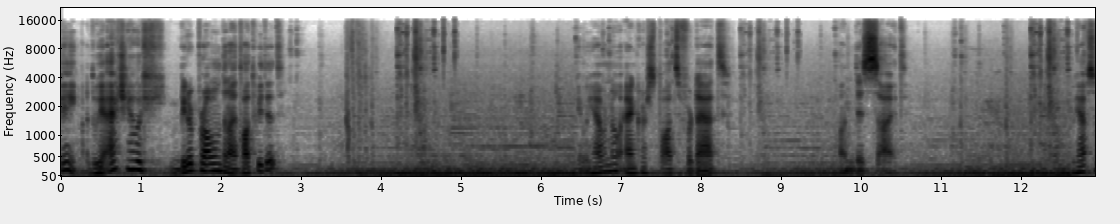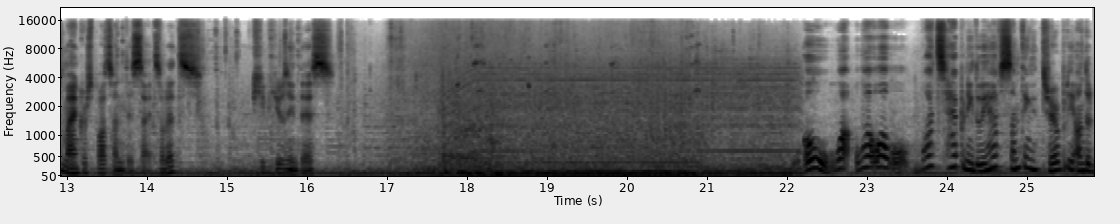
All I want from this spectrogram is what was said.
Okay, do we actually have a bigger problem than I thought we did? Okay, we have no anchor spots for that. on this side. We have some anchor spots on this side, so let's keep using this. Oh, what, what, what, what's happening? Do we have something terribly under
